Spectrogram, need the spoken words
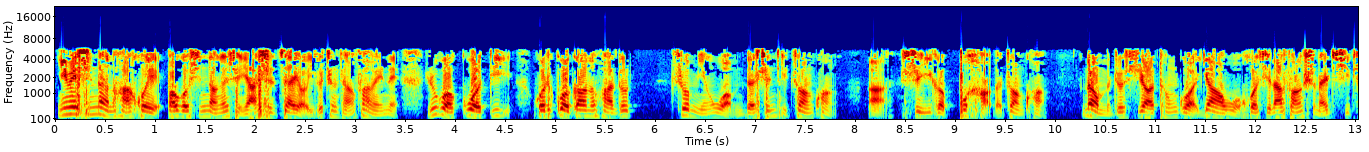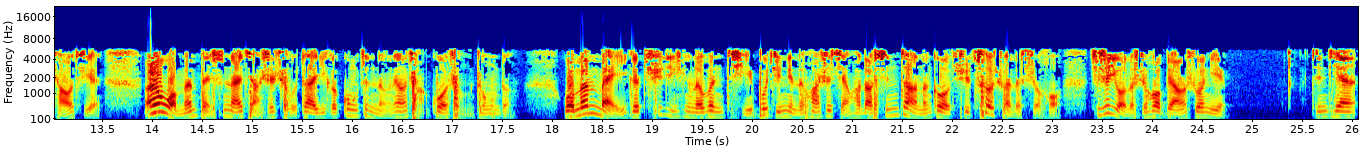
因为心脏的话会包括心脏跟血压是在有一个正常范围内，如果过低或者过高的话，都说明我们的身体状况啊是一个不好的状况。那我们就需要通过药物或其他方式来去调节，而我们本身来讲是处在一个共振能量场过程中的。我们每一个趋近性的问题，不仅仅的话是显化到心脏能够去测出来的时候，其实有的时候，比方说你今天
